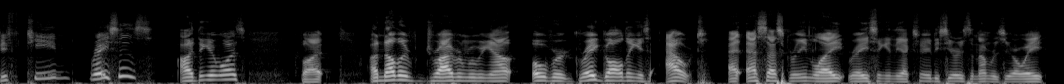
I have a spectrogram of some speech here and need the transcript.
15 races, I think it was. But another driver moving out over. Gray Gaulding is out at SS Greenlight Racing in the Xfinity Series, the number 08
